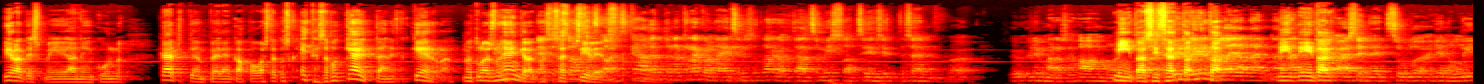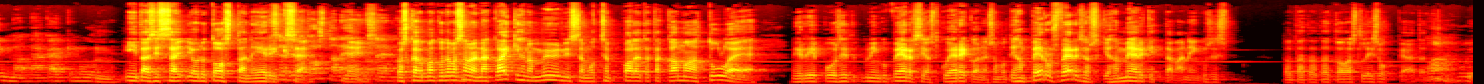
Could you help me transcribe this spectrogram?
piratismia ja niin kuin, käytettyjen pelien kauppa koska ethän sä voi käyttää niitä kerran. No tulee sun henkilökohtaiselle tilille. Jos sä käytettynä Dragon Age, niin se tarkoittaa, että sä missaat siinä sitten sen ylimääräisen hahmon. Niin, tai siis se... Ta, niin, niin, tai... sulla hienon linnan, nämä kaikki muut. Mm. Niin, tai siis sä joudut ostamaan erikseen. Sä ostaa niin. erikseen. Koska kuten mä sanoin, nämä kaikkihan on myynnissä, mutta se paljon tätä kamaa tulee, niin riippuu siitä niin kuin versiosta, kuin erikoinen se on. Mutta ihan perusversiossakin ihan merkittävä niin kuin siis tuota, tuota, tuollaista lisukkeita. On,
